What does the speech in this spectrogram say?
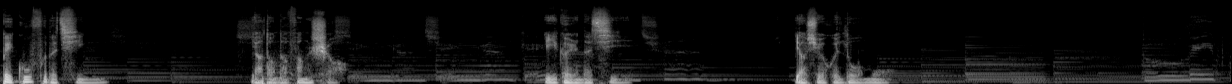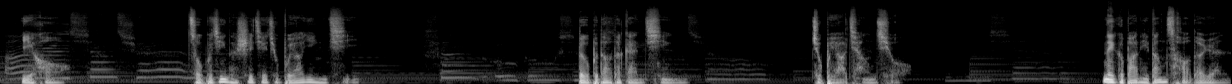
被辜负的情。要懂得放手，一个人的戏要学会落幕。以后走不进的世界就不要硬挤，得不到的感情就不要强求。那个把你当草的人，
